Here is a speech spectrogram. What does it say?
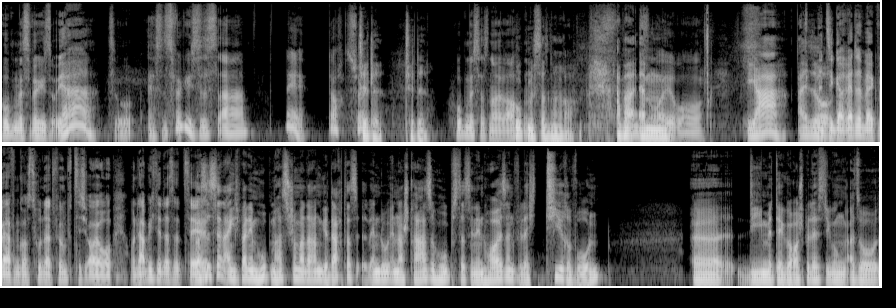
Hupen ist wirklich so, ja, so, es ist wirklich, es ist, äh, nee, doch, ist schön. Titel. Titel. Hupen ist das neue Rauchen. Hupen ist das neue Rauchen. Aber ähm, Euro. ja, also. Eine Zigarette wegwerfen kostet 150 Euro. Und habe ich dir das erzählt? Was ist denn eigentlich bei dem Hupen? Hast du schon mal daran gedacht, dass wenn du in der Straße hupst, dass in den Häusern vielleicht Tiere wohnen, äh, die mit der Geräuschbelästigung, also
